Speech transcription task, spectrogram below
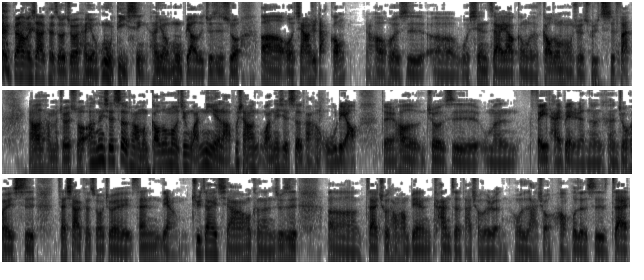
对他们下了课之后就会很有目的性、很有目标的，就是说，呃，我将要去打工，然后或者是呃，我现在要跟我的高中同学出去吃饭，然后他们就会说啊，那些社团我们高中都已经玩腻了啦，不想要玩那些社团，很无聊。对，然后就是我们非台北人呢，可能就会是在下课之后就会三两聚在一起啊，然后可能就是呃在球场旁边看着打球的人，或者打球好，或者是在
